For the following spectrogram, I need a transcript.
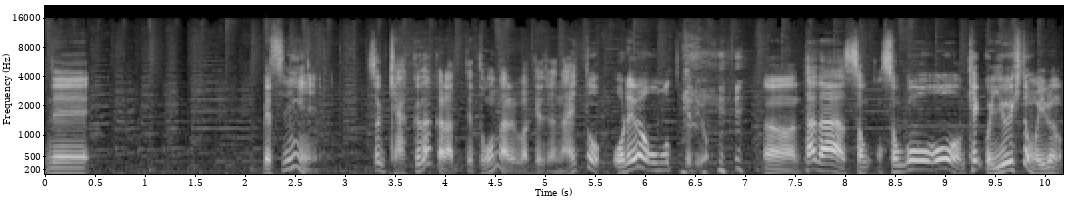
で別にそれ逆だからってどうなるわけじゃないと俺は思ってるよ。うん、ただそそこを結構言う人もいるの。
